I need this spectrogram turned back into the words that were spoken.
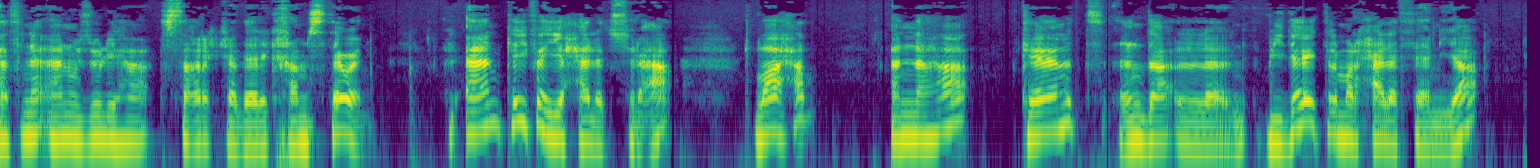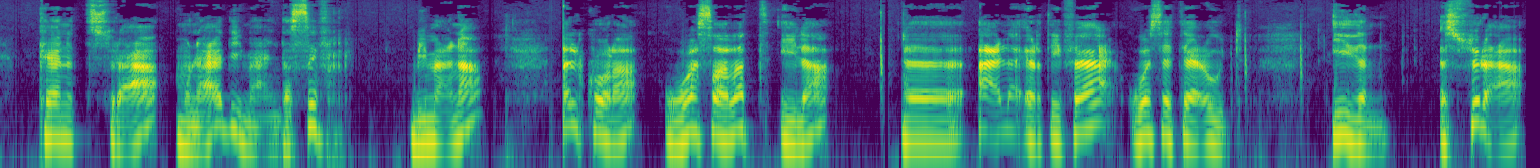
أثناء نزولها تستغرق كذلك 5 ثواني. الآن كيف هي حالة السرعة؟ لاحظ أنها كانت عند بداية المرحلة الثانية كانت السرعة منعدمة عند الصفر. بمعنى الكرة وصلت إلى آه، أعلى ارتفاع وستعود. إذا السرعة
